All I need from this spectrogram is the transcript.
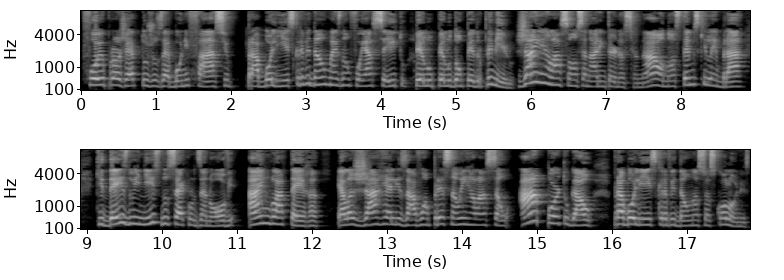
foi o projeto do José Bonifácio para abolir a escravidão, mas não foi aceito pelo, pelo Dom Pedro I. Já em relação ao cenário internacional, nós temos que lembrar que desde o início do século XIX, a Inglaterra ela já realizava uma pressão em relação a Portugal para abolir a escravidão nas suas colônias.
